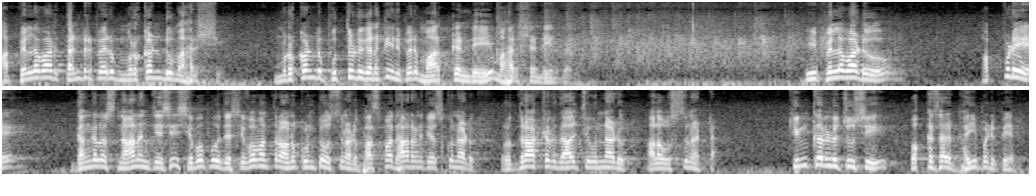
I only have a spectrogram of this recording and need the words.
ఆ పిల్లవాడి తండ్రి పేరు మృకండు మహర్షి. మృకండు పుత్రుడు గనక ఈయన పేరు మార్కండేయ మహర్షి అండి ఈయన పేరు. ఈ పిల్లవాడు అప్పుడే గంగలో స్నానం చేసి శివపూజ శివమంత్రం అనుకుంటూ వస్తున్నాడు. భస్మధారణ చేసుకున్నాడు. రుద్రాక్షలు దాల్చి ఉన్నాడు. అలా వస్తున్నట్ట. కింకరులు చూసి ఒక్కసారి భయపడిపోయారు.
